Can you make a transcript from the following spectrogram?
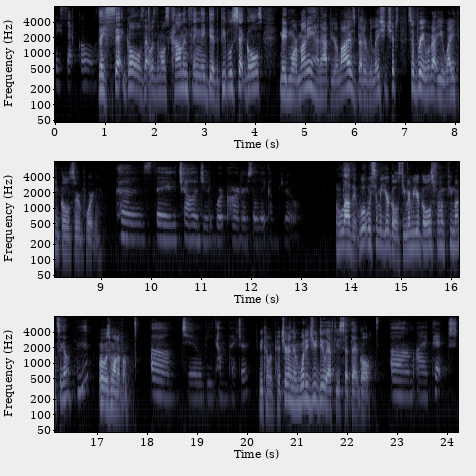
They set goals. They set goals. That was the most common thing they did. The people who set goals made more money, had happier lives, better relationships. So, Brie, what about you? Why do you think goals are important? Because they challenge you to work harder so they come true. Love it. What were some of your goals? Do you remember your goals from a few months ago? Mm-hmm. What was one of them? Um, to become a pitcher. To become a pitcher. And then what did you do after you set that goal? Um, I pitched.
